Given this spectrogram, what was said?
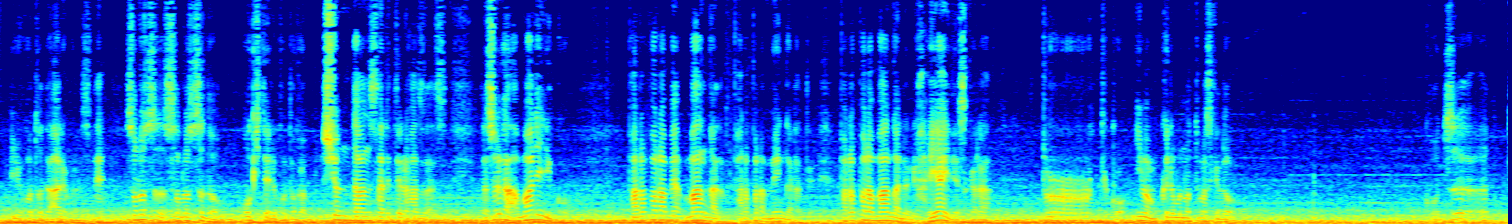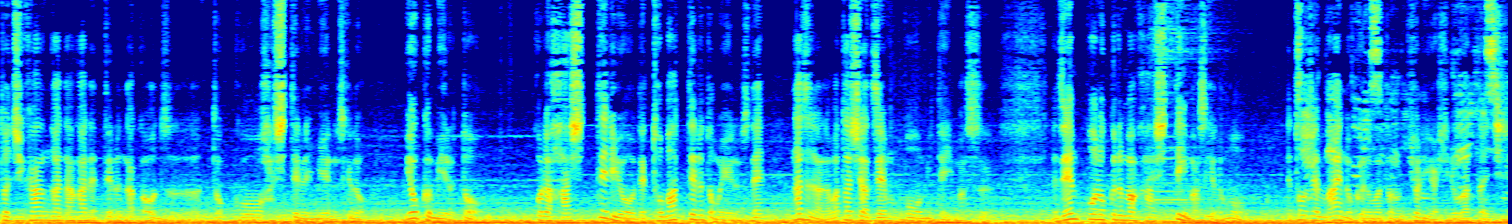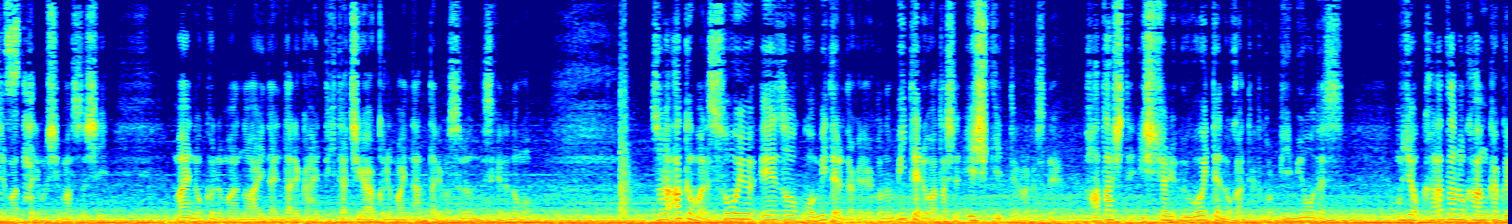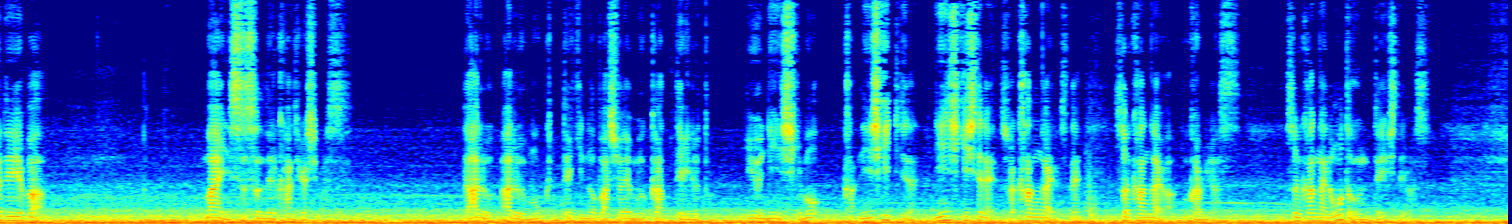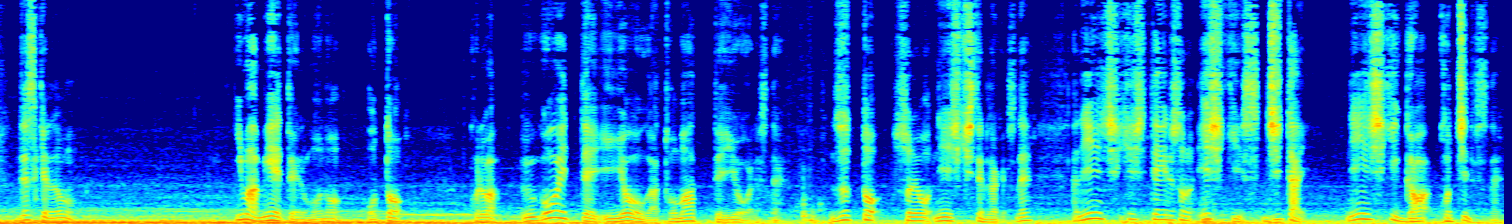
ということであればですねその都度その都度起きてることが瞬断されてるはずなんです。それがあまりにこうパラパラ漫画パラパラ漫画だって。パラパラ漫画のより早いですからブルルルってこう今も車乗ってますけどこうずっと時間が流れてる中をずっとこう走ってるように見えるんですけどよく見るとこれ走ってるようで止まってるとも言えるんですね。なぜなら私は前方を見ています。前方の車が走っていますけども当然前の車との距離が広がったり縮まったりもしますし前の車の間に誰か入ってきた違う車になったりもするんですけれどもそれはあくまでそういう映像をこう見てるだけでこの見てる私の意識っていうのはですね果たして一緒に動いてるのかっていうところ微妙です。もちろん体の感覚で言えば前に進んでる感じがします。あるある目的の場所へ向かっているという認識も認識って言ってない認識してない。それは考えですね。そういう考えは浮かびます。そういう考えのもと運転しています。ですけれども今見えているもの音これは動いていようが止まっていようがですねずっとそれを認識してるだけですね。認識しているその意識自体認識側こっちですね。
